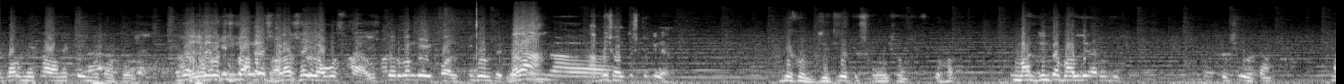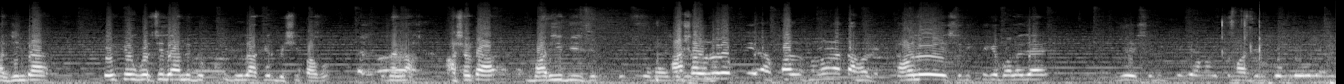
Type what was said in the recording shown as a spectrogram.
এটাও মেটা অনেকটাই মেটা যায় পশ্চিমবঙ্গের ধরাশায়ী অবস্থা উত্তরবঙ্গে এই ফল কি বলবেন দাদা দেখুন, আহ, আপনি সন্তুষ্ট কিনা? দেখুন জিতলে তো সবাই সন্তুষ্ট হয়। মার্জিনটা বাড়লে আরও বেশি খুশি হতাম। মার্জিনটা কেউ কেউ বলছিল আমি দু দু লাখের বেশি পাবো। আশাটা বাড়িয়ে দিয়েছে। আশা অনুরূপ কি ফল হলো না তাহলে? তাহলে সেদিক থেকে বলা যায় যে সেদিক থেকে আমার একটু মার্জিন কমবে বলে আমি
